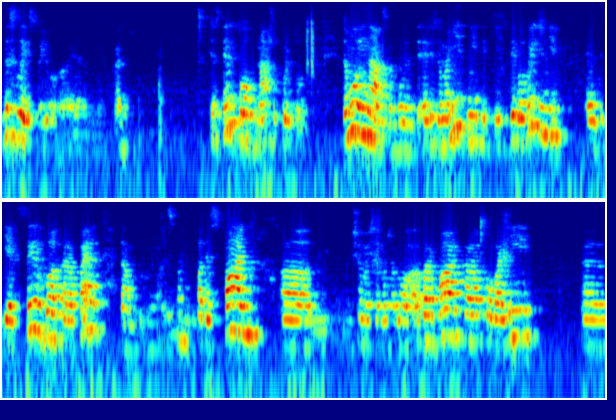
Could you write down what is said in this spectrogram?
несли свою кажуть, частинку в нашу культуру. Тому і назви були різноманітні, такі дивовижні, е, такі як сирба, карапет, там падеспань, що ми ще можемо, барбарка, ковалі. е,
